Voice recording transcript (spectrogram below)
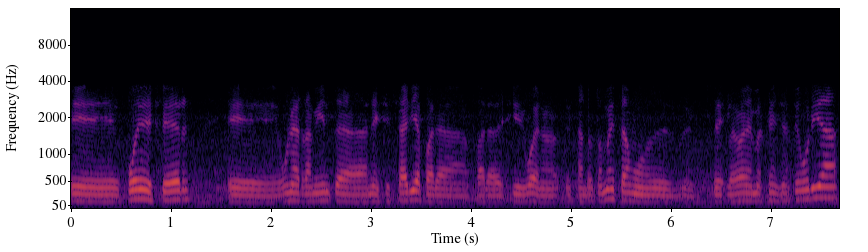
eh, puede ser eh, una herramienta necesaria para, decir, bueno, en Santo Tomé estamos de, declarar la emergencia de seguridad,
